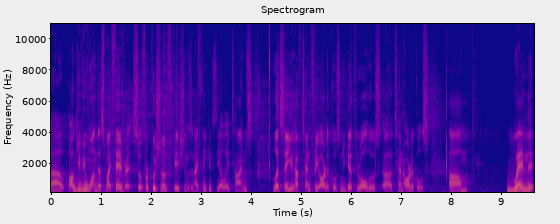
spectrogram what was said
uh, I'll give you one that's my favorite. So for push notifications, and I think it's the LA Times, let's say you have 10 free articles and you get through all those uh, 10 articles. Um, when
